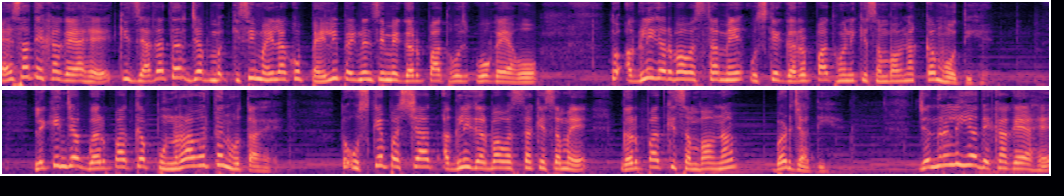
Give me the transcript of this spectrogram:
ऐसा देखा गया है कि ज़्यादातर जब किसी महिला को पहली प्रेगनेंसी में गर्भपात हो, हो गया हो तो अगली गर्भावस्था में उसके गर्भपात होने की संभावना कम होती है। लेकिन जब गर्भपात का पुनरावर्तन होता है तो उसके पश्चात अगली गर्भावस्था के समय गर्भपात की संभावना बढ़ जाती है। जनरली यह देखा गया है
